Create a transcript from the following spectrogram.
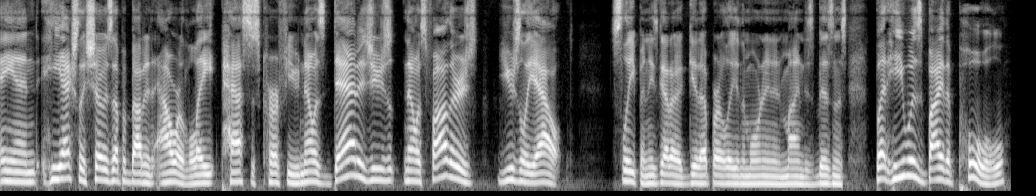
And he actually shows up about an hour late past his curfew. Now his dad is usually now his father is usually out sleeping. He's got to get up early in the morning and mind his business. But he was by the pool.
